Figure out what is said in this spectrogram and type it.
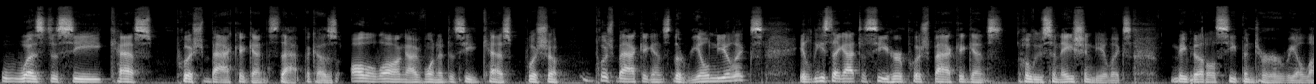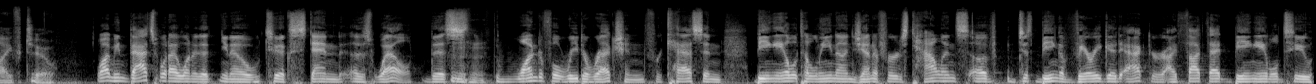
was to see Kes push back against that because all along I've wanted to see Kes push up push back against the real Neelix. At least I got to see her push back against hallucination Neelix. Maybe that'll seep into her real life too. Well, I mean, that's what I wanted to, you know, to extend as well. This mm-hmm. wonderful redirection for Kes and being able to lean on Jennifer's talents of just being a very good actor. I thought that being able to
